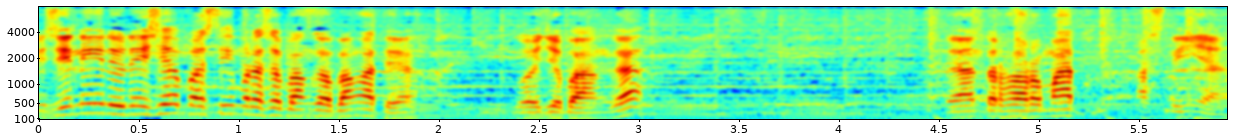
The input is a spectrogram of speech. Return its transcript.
Di sini Indonesia pasti merasa bangga banget ya. Gue aja bangga. Dan terhormat pastinya.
